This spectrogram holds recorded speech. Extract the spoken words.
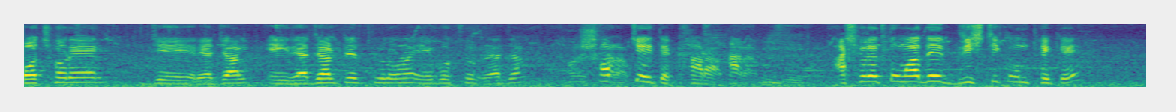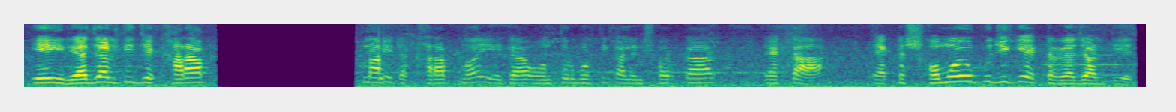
বছরের যে রেজাল্ট, এই রেজাল্টের তুলনায় এবছর রেজাল্ট সবচেয়ে খারাপ। আসলে তোমাদের দৃষ্টিকোণ থেকে এই রেজাল্টটি যে খারাপ এটা খারাপ নয়, এটা অন্তর্বর্তীকালীন সরকার একটা একটা সময় উপযোগী একটা রেজাল্ট দিয়েছে।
